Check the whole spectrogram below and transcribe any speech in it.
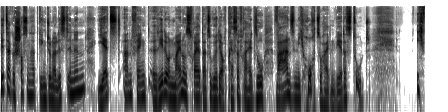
bitter geschossen hat gegen JournalistInnen, jetzt anfängt, Rede- und Meinungsfreiheit, dazu gehört ja auch Pressefreiheit, so wahnsinnig hochzuhalten, wie er das tut. Ich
